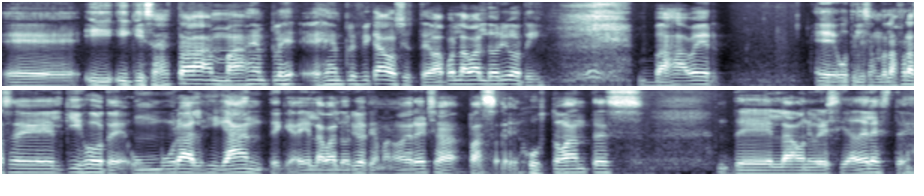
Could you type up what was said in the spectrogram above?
eh, y, quizás está más ejemplificado si usted va por la Valdoriotti, vas a ver eh, utilizando la frase del Quijote, un mural gigante que hay en la Valdoriotti a mano derecha, justo antes de la Universidad del Este.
